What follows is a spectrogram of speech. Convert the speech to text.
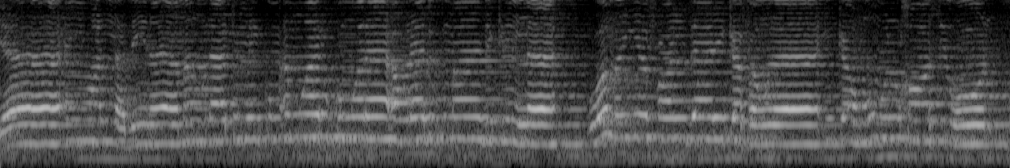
يا أيها الذين آمنوا لا تلهكم أموالكم ولا أولادكم عن ذكر الله ومن يفعل ذلك فأولئك هم الخاسرون.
